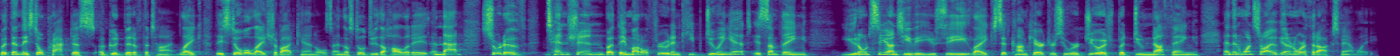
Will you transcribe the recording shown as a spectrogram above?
but then they still practice a good bit of the time. Like they still will light Shabbat candles and they'll still do the holidays. And that sort of tension, but they muddle through it and keep doing it is something you don't see on TV. You see like sitcom characters who are Jewish but do nothing. And then once in a while you get an Orthodox family.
